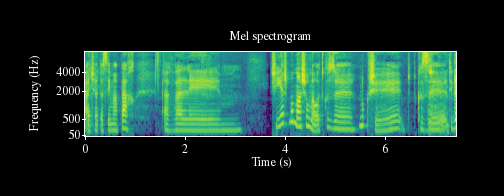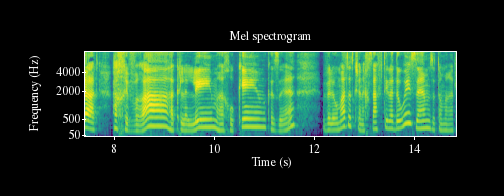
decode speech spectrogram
עד שאת עשי מהפך, אבל... שיש בו משהו מאוד כזה נוקשה, כזה, את יודעת, החברה, הכללים, החוקים, כזה. ולעומת זאת, כשנחשפתי לדאוויזם, זאת אומרת,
